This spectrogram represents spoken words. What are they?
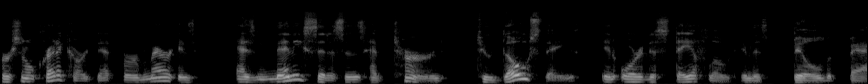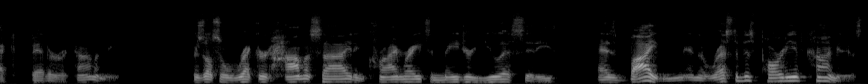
personal credit card debt for Americans, as many citizens have turned to those things in order to stay afloat in this build back better economy. There's also record homicide and crime rates in major U.S. cities as Biden and the rest of his party of communists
